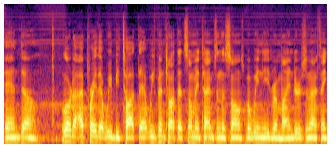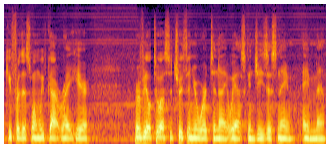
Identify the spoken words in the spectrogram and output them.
And um, Lord, I pray that we be taught that. We've been taught that so many times in the Psalms, but we need reminders. And I thank you for this one we've got right here. Reveal to us the truth in your word tonight. We ask in Jesus' name. Amen.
